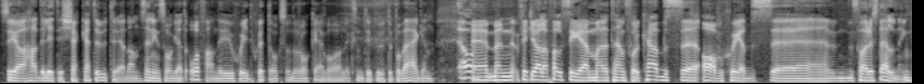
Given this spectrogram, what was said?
Så jag hade lite checkat ut redan. Sen insåg jag att åh fan, det är ju skidskytte också. Då råkar jag vara liksom typ ute på vägen. Ja, Eh, men fick ju i alla fall se Martin Fourcads eh, avskedsföreställning. Eh,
